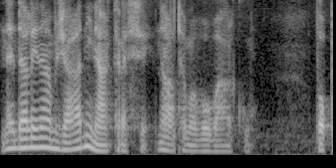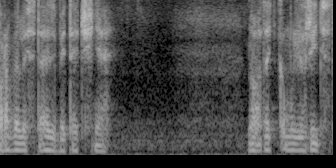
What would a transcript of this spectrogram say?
Nedali nám žádný nákresy na atomovou válku. Popravili jste je zbytečně. No a teďka můžu říct,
